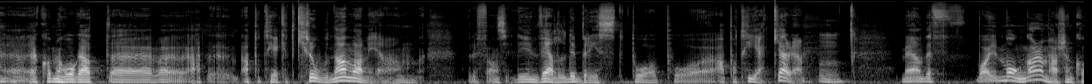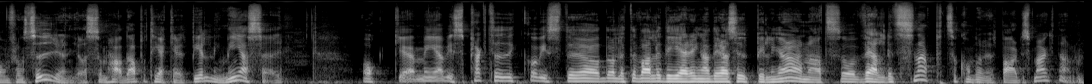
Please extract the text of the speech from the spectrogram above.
Eh, Jag kommer ihåg att eh, apoteket Kronan var med. Det, fanns, det är en väldig brist på, på apotekare. Men det var ju många av de här som kom från Syrien just, som hade apotekarutbildning med sig. Och eh, med viss praktik och viss stöd och lite validering av deras utbildningar och annat så väldigt snabbt så kom de ut på arbetsmarknaden.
